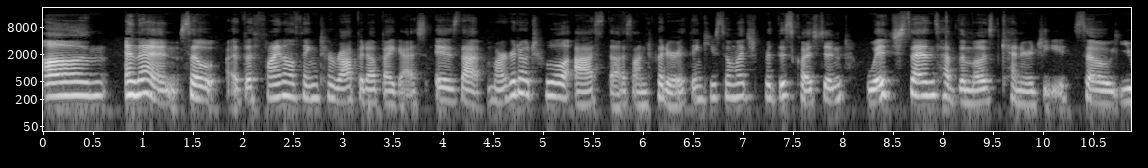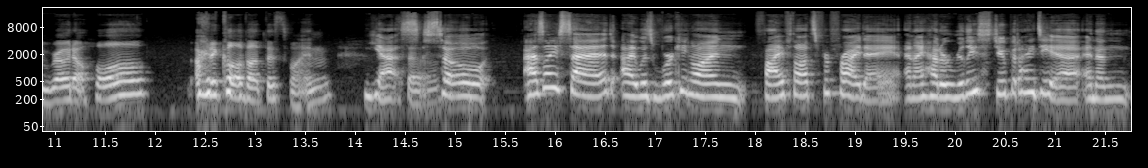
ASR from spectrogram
Um, and then so uh, the final thing to wrap it up, I guess, is that Margaret O'Toole asked us on Twitter. Thank you so much for this question. Which Sens have the most Kenergy? So you wrote a whole article about this one. Yes. So- So. As I said, I was working on Five Thoughts for Friday, and I had a really stupid idea, and then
